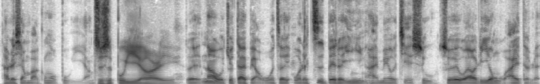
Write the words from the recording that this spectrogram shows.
他的想法跟我不一样，只是不一样而已。对，那我就代表我这我的自卑的阴影还没有结束，所以我要利用我爱的人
